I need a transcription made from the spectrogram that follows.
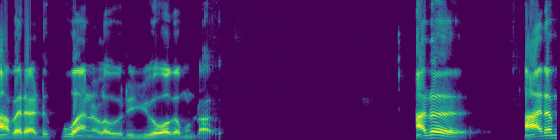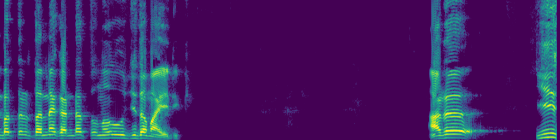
അവരടുക്കുവാനുള്ള ഒരു യോഗമുണ്ടാകും. അത് ആരംഭത്തിൽ തന്നെ കണ്ടെത്തുന്നത് ഉചിതമായിരിക്കും. അത് ഈ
